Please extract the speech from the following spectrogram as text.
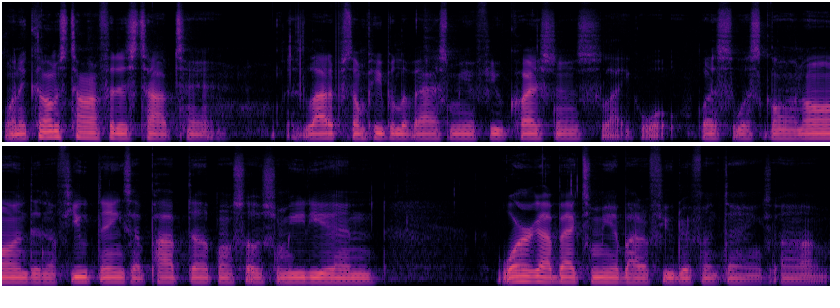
when it comes time for this top ten, a lot of some people have asked me a few questions like what's what's going on. Then a few things have popped up on social media and word got back to me about a few different things. Um,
